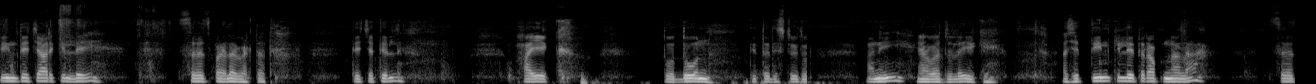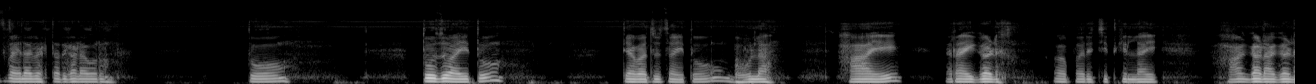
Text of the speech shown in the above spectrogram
तीन ते चार किल्ले सहज पाहायला भेटतात. त्याच्यातील हा एक तो दोन तिथं दिसतोय तो. आणि ह्या बाजूला एक आहे. असे तीन किल्ले तर आपणाला सहज पाहायला भेटतात गडावरून. तो तो जो आहे तो त्या बाजूचा आहे तो भवला. हा आहे रायगड. अपरिचित किल्ला आहे. हा गडागड.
